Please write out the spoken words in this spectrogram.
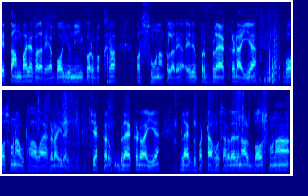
ਇਹ ਤਾਂਬਾ ਜਿਹਾ ਕਲਰ ਆ, ਬਹੁਤ ਯੂਨੀਕ ਔਰ ਵੱਖਰਾ ਔਰ ਸੋਹਣਾ ਕਲਰ ਆ। ਇਹਦੇ ਉੱਪਰ ਬਲੈਕ ਕਢਾਈ ਆ, ਬਹੁਤ ਸੋਹਣਾ ਉਠਾਵਾ ਆ ਕਢਾਈ ਦਾ ਜੀ। ਚੈੱਕ ਕਰੋ। ਬਲੈਕ ਕਢਵਾਈ ਹੈ। ਬਲੈਕ ਦੁਪੱਟਾ ਹੋ ਸਕਦਾ ਇਹਦੇ ਨਾਲ ਬਹੁਤ ਸੋਹਣਾ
